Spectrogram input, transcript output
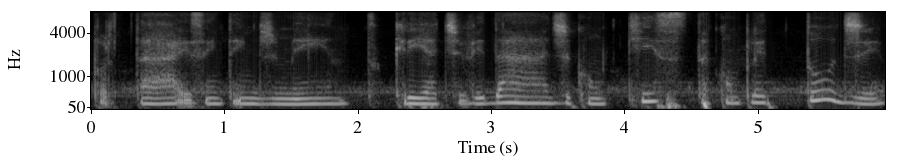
portais, entendimento, criatividade, conquista, completude,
